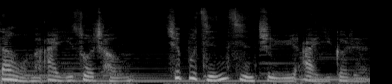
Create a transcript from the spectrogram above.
但我们爱一座城，却不仅仅止于爱一个人。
